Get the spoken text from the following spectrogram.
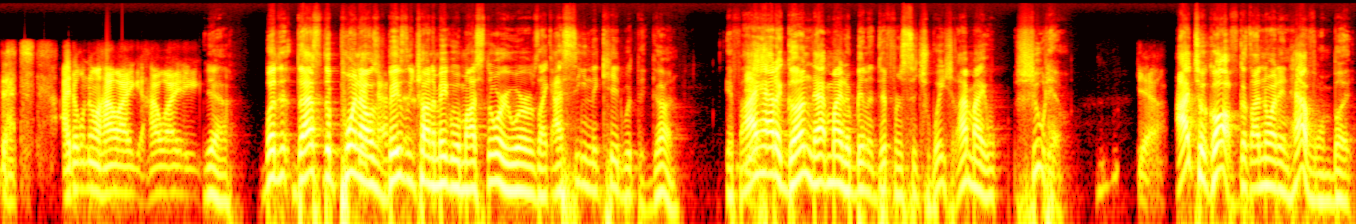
that's I don't know how I how I yeah. But that's the point I was basically trying to make with my story, where it was like, I seen the kid with the gun. If I had a gun, that might have been a different situation. I might shoot him. yeah I took off because I know I didn't have one. But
